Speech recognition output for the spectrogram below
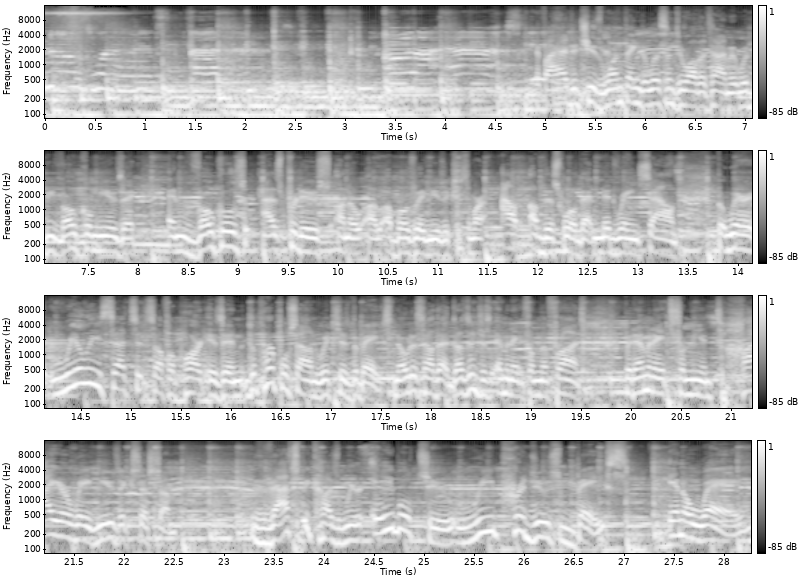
If I had to choose one thing to listen to all the time, it would be vocal music. And vocals, as produced on a, a, a Bose Wave music system, are out of this world, that mid-range sound. But where it really sets itself apart is in the purple sound, which is the bass. Notice how that doesn't just emanate from the front, but emanates from the entire wave music system. That's because we're able to reproduce bass in a way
